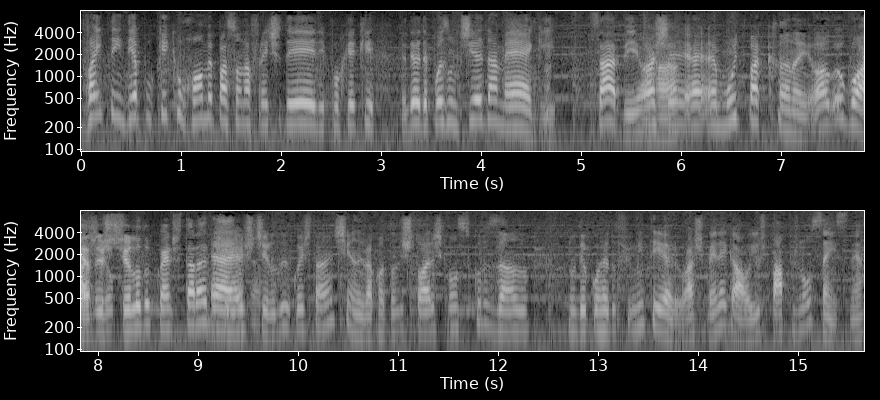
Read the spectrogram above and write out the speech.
vai entender por que, que o Homer passou na frente dele, por que que, entendeu? Depois um dia da Meg, sabe? Eu acho é, é muito bacana, eu, eu É gosto. no Eu- estilo do Quentin Tarantino. é, é né? o estilo do Quentin Tarantino, ele vai contando histórias que vão se cruzando no decorrer do filme inteiro. Eu acho bem legal. E os papos no sense, né?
